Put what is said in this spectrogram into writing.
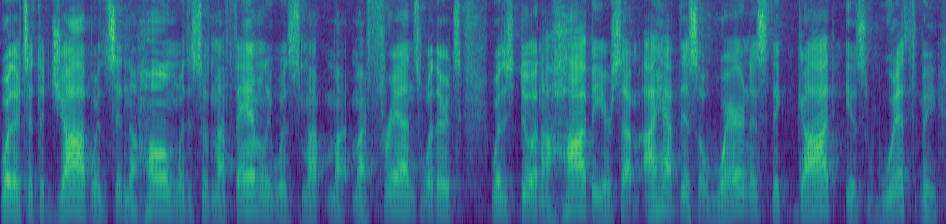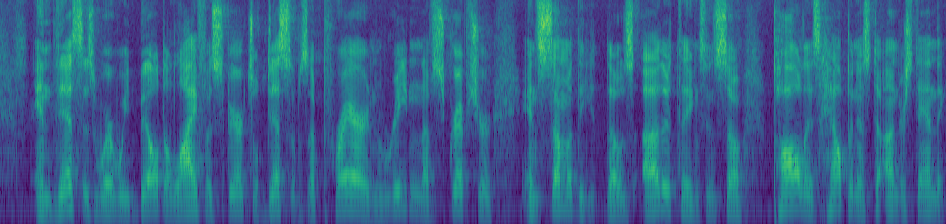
Whether it's at the job, whether it's in the home, whether it's with my family, whether it's my, my, my friends, whether it's, whether it's doing a hobby or something, I have this awareness that God is with me. And this is where we build a life of spiritual disciplines, of prayer and reading of Scripture and some of the, those other things. And so Paul is helping us to understand that,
